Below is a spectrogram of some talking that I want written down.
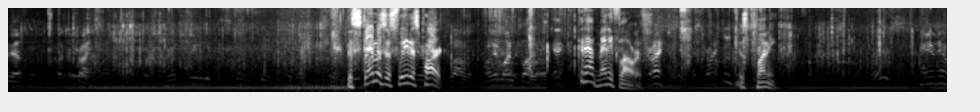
will. Go to try. The stem is the sweetest part. Only one flower, okay? You can have many flowers. That's right. That's right. There's plenty. I don't know,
